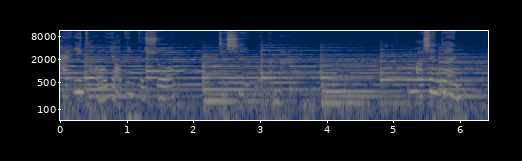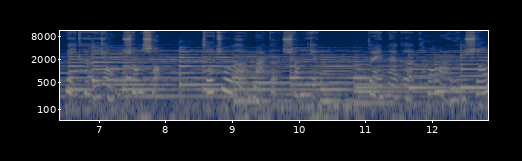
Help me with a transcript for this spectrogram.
还一口咬定的说：“这是我的马。”华盛顿立刻用双手。遮住了马的双眼，对那个偷马人说：“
